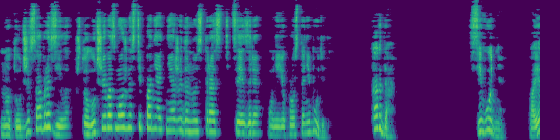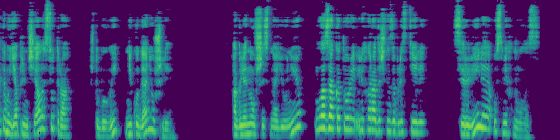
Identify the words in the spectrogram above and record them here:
но тут же сообразила, что лучшей возможности понять неожиданную страсть Цезаря у нее просто не будет. Когда? Сегодня. Поэтому я примчалась с утра, чтобы вы никуда не ушли. Оглянувшись на Юнию, глаза которой лихорадочно заблестели, Сервилия усмехнулась.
